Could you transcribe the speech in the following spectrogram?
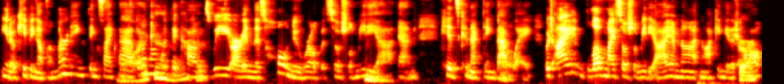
you know keeping up on learning things like oh, that. I but along it, with it like comes we are in this whole new world with social media mm-hmm. and kids connecting that Yeah. way. Which I love my social media. I am not knocking it at Sure. all,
